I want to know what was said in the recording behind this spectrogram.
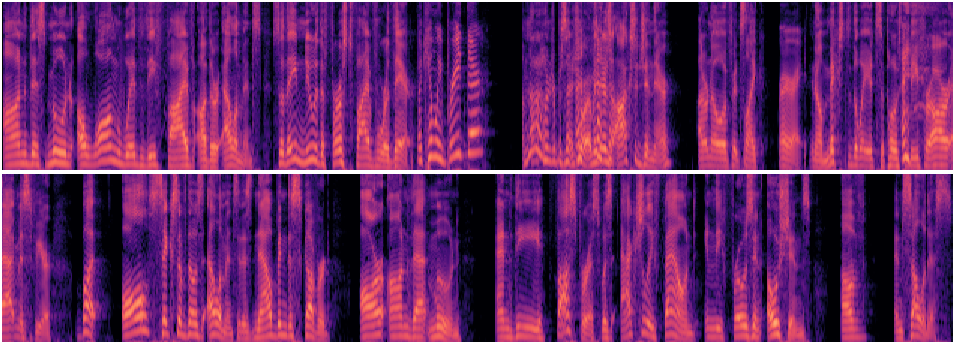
on this moon along with the five other elements. So they knew the first five were there. But can we breathe there? I'm not 100% sure. I mean, there's oxygen there. I don't know if it's like, Right, right. you know, mixed the way it's supposed to be for our atmosphere, but all six of those elements, it has now been discovered, are on that moon. And the phosphorus was actually found in the frozen oceans of Enceladus.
